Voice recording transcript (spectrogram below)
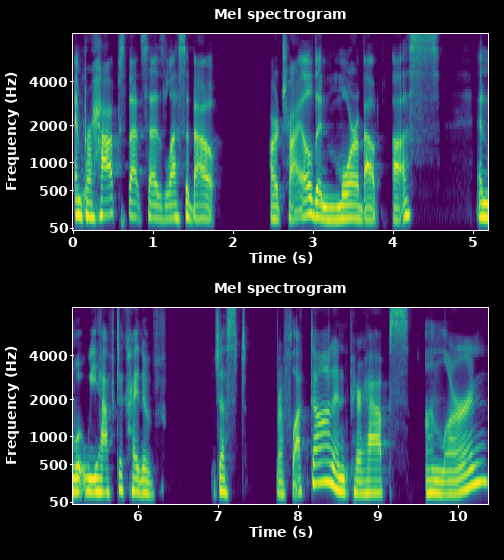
and perhaps that says less about our child and more about us and what we have to kind of just reflect on and perhaps unlearn.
